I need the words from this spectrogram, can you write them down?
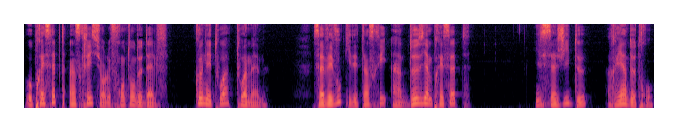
au précepte inscrit sur le fronton de Delphes. Connais-toi toi-même. Savez-vous qu'il est inscrit un deuxième précepte? Il s'agit de rien de trop.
